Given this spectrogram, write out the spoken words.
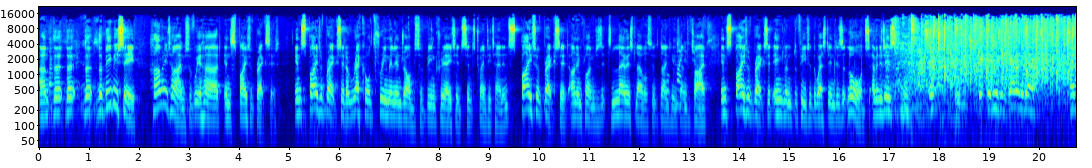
Um, the, the, the, the BBC, how many times have we heard, in spite of Brexit, in spite of Brexit, a record 3 million jobs have been created since 2010. In spite of Brexit, unemployment is its lowest level since 1975. Kind of in spite of Brexit, England defeated the West Indies at Lords. I mean, it is, it, it, again and again. And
